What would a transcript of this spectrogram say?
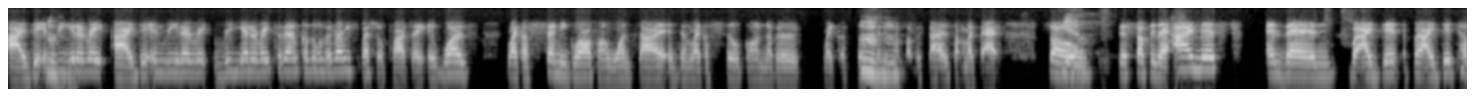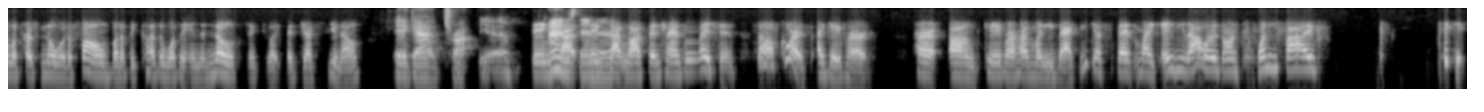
I didn't mm-hmm. reiterate. I didn't reiterate reiterate to them because it was a very special project. It was like a semi gloss on one side and then like a silk on another, like a silk mm-hmm. finish on the other side, or something like that. So yeah. there's something that I missed, and then but I did but I did tell a person over the phone, but because it wasn't in the notes, it like it just you know it got dropped. Yeah, things got things that. got lost in translation. So of course I gave her her um gave her her money back. You just spent like eighty dollars on twenty five tickets.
